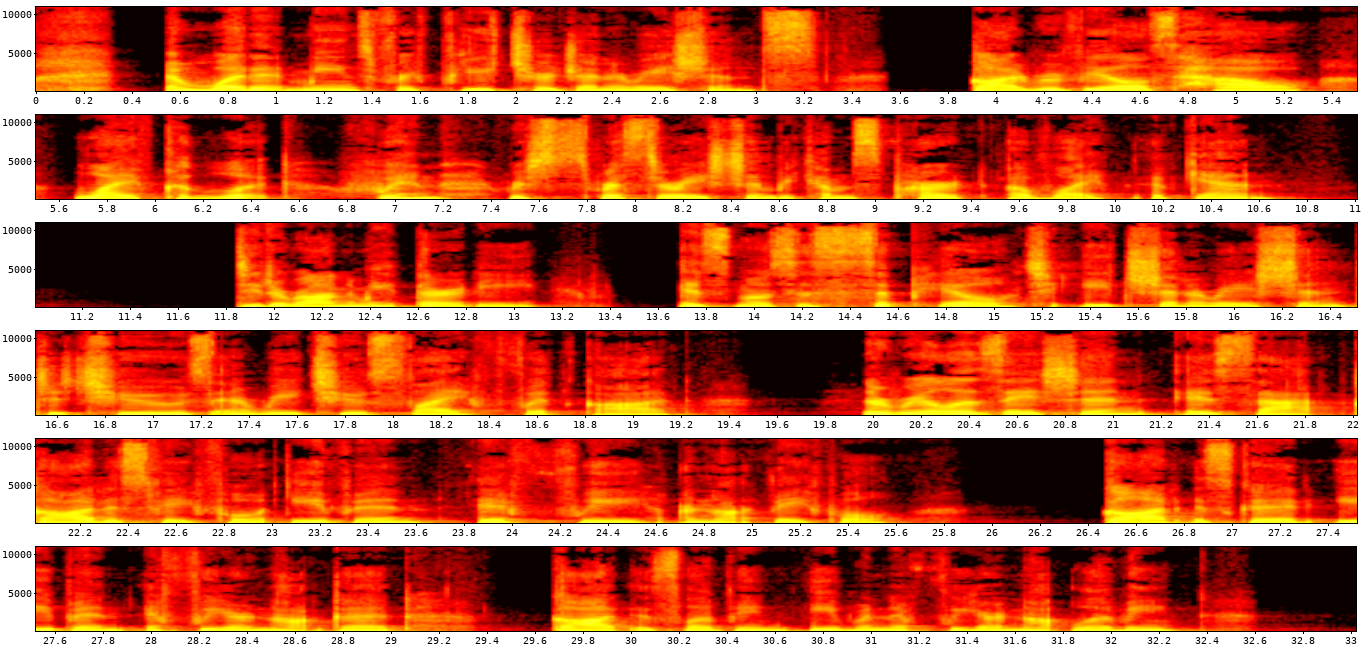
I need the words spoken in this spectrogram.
and what it means for future generations. God reveals how life could look when restoration becomes part of life again. Deuteronomy 30 is Moses' appeal to each generation to choose and re-choose life with God. The realization is that God is faithful even if we are not faithful. God is good even if we are not good. God is loving even if we are not loving.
